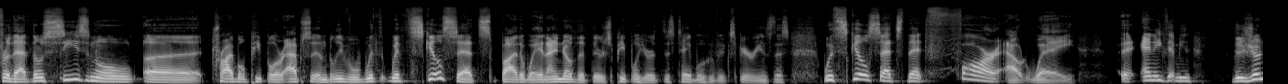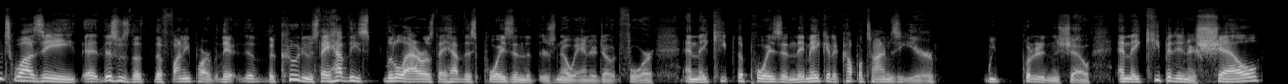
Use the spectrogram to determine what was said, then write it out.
For that. Those seasonal uh, tribal people are absolutely unbelievable with with skill sets. By the way, and I know that there's people here at this table who've experienced this with skill sets that far outweigh uh, anything. I mean. The Ju/'hoansi, uh, this was the, the funny part. The, the, the kudus, they have these little arrows. They have this poison that there's no antidote for, and they keep the poison. They make it a couple times a year we put it in the show and they keep it in a shell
